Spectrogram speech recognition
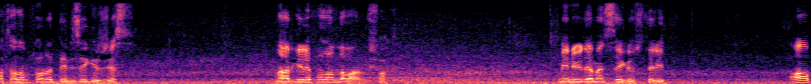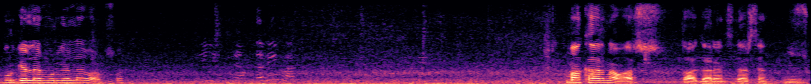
atalım sonra denize gireceğiz. Nargile falan da varmış bak. Menüyü de hemen size göstereyim. Aa burgerler murgerler varmış bak. İyi, mi? Makarna var. Daha garanti dersen 100,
